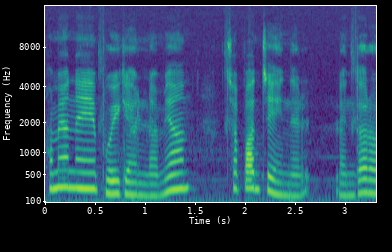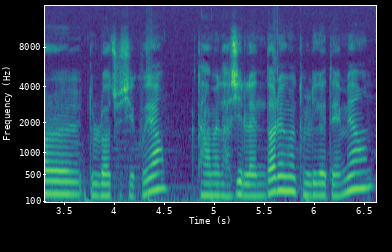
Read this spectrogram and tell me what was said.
화면에 보이게 하려면 첫 번째 있는 렌더러를 눌러주시고요. 그 다음에 다시 렌더링을 돌리게 되면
